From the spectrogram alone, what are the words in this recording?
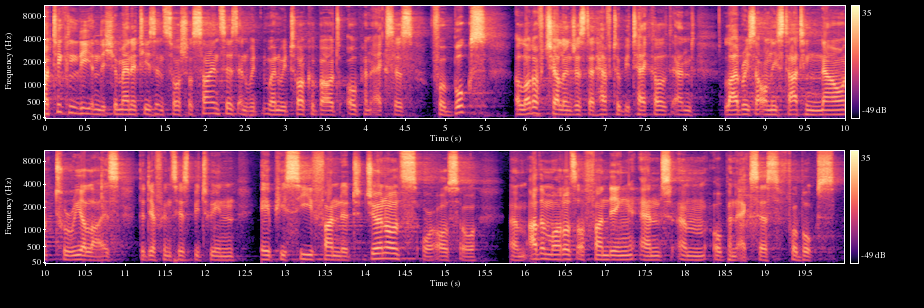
particularly in the humanities and social sciences and when we talk about open access for books, a lot of challenges that have to be tackled and libraries are only starting now to realize the differences between APC funded journals or also um, other models of funding and um, open access for books.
